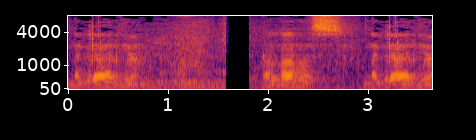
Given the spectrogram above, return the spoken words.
نغراديو الله وس نغراديو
